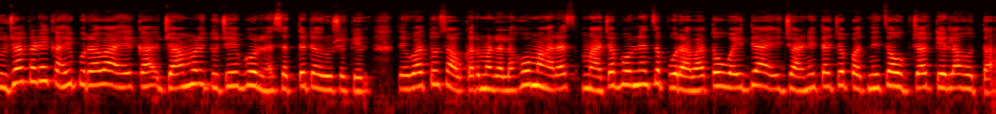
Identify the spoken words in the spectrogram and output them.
तुझ्याकडे काही पुरावा आहे का ज्यामुळे तुझे हे बोलणं सत्य ठरू शकेल? तेव्हा तो सावकार म्हणाला हो महाराज माझ्या बोलण्याचा पुरावा तो वैद्य आहे ज्याने त्याच्या पत्नीचा उपचार केला होता.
